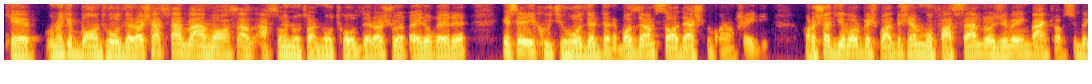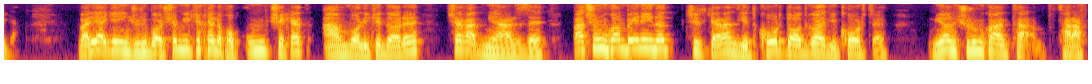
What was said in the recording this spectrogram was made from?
که اونا که bond holder اش هستن و انواع از اقسام note note holder اش و غیره و غیره یه سری equity holder داره. باز دارم سادهش می‌کنم خیلی. حالا شاید یه بار بهش باید بشینم مفصل راجع به این bankruptcy بگم. ولی اگه اینجوری باشه میگه که خیلی خب اون شرکت اموالی که داره چقدر میارزه؟ بعد شروع می‌کنن بین اینا چیز کردن دیگه. court دادگاه دیگه court ه. میان شروع می‌کنن طرف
